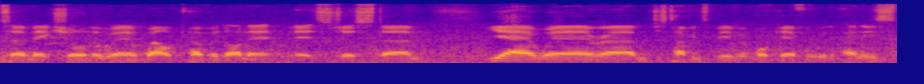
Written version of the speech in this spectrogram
to make sure that we're well covered on it. It's just um, yeah, we're um, just having to be a bit more careful with the pennies.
